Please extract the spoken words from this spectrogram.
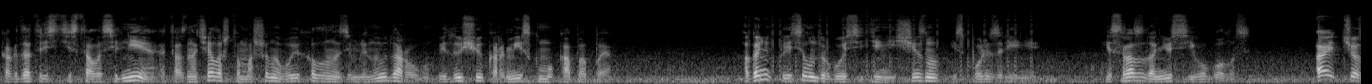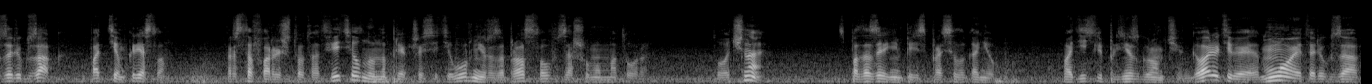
Когда трясти стало сильнее, это означало, что машина выехала на земляную дорогу, ведущую к армейскому КПП. Огонек присел на другое сиденье, исчезнув из поля зрения. И сразу донесся его голос. «Ай, чё за рюкзак? Под тем креслом!» Растафарыч что-то ответил, но напрягшийся Тимур не разобрал слов за шумом мотора. «Точно?» — с подозрением переспросил Огонек. Водитель принес громче. «Говорю тебе, мой это рюкзак.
